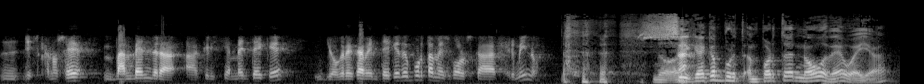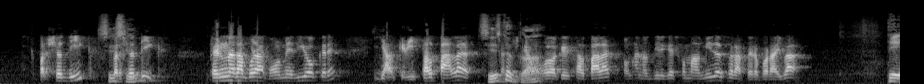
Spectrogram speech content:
mm, és que no sé, van vendre a Christian Benteke, jo crec que Benteke deu portar més gols que Firmino. No, sí, crec que em porta, em porta 9 o 10, eh, ja. Per això et dic, Sí, per sí. això et dic. Fent una temporada molt mediocre, i el Crystal Palace. Sí, és que si clar. El Crystal Palace, home, no et diré que és com el Middlesbrough, però per ahí va. Té,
